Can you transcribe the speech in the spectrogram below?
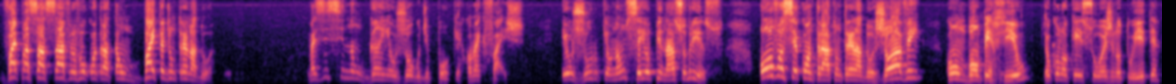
Vai passar a SAF, eu vou contratar um baita de um treinador. Mas e se não ganha o jogo de pôquer? Como é que faz? Eu juro que eu não sei opinar sobre isso. Ou você contrata um treinador jovem, com um bom perfil, eu coloquei isso hoje no Twitter,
